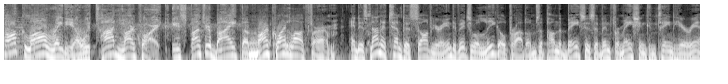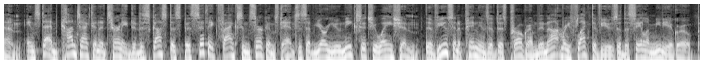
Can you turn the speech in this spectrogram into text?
Talk Law Radio with Todd Marquardt is sponsored by the Marquardt Law Firm and does not attempt to solve your individual legal problems upon the basis of information contained herein. Instead, contact an attorney to discuss the specific facts and circumstances of your unique situation. The views and opinions of this program do not reflect the views of the Salem Media Group.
